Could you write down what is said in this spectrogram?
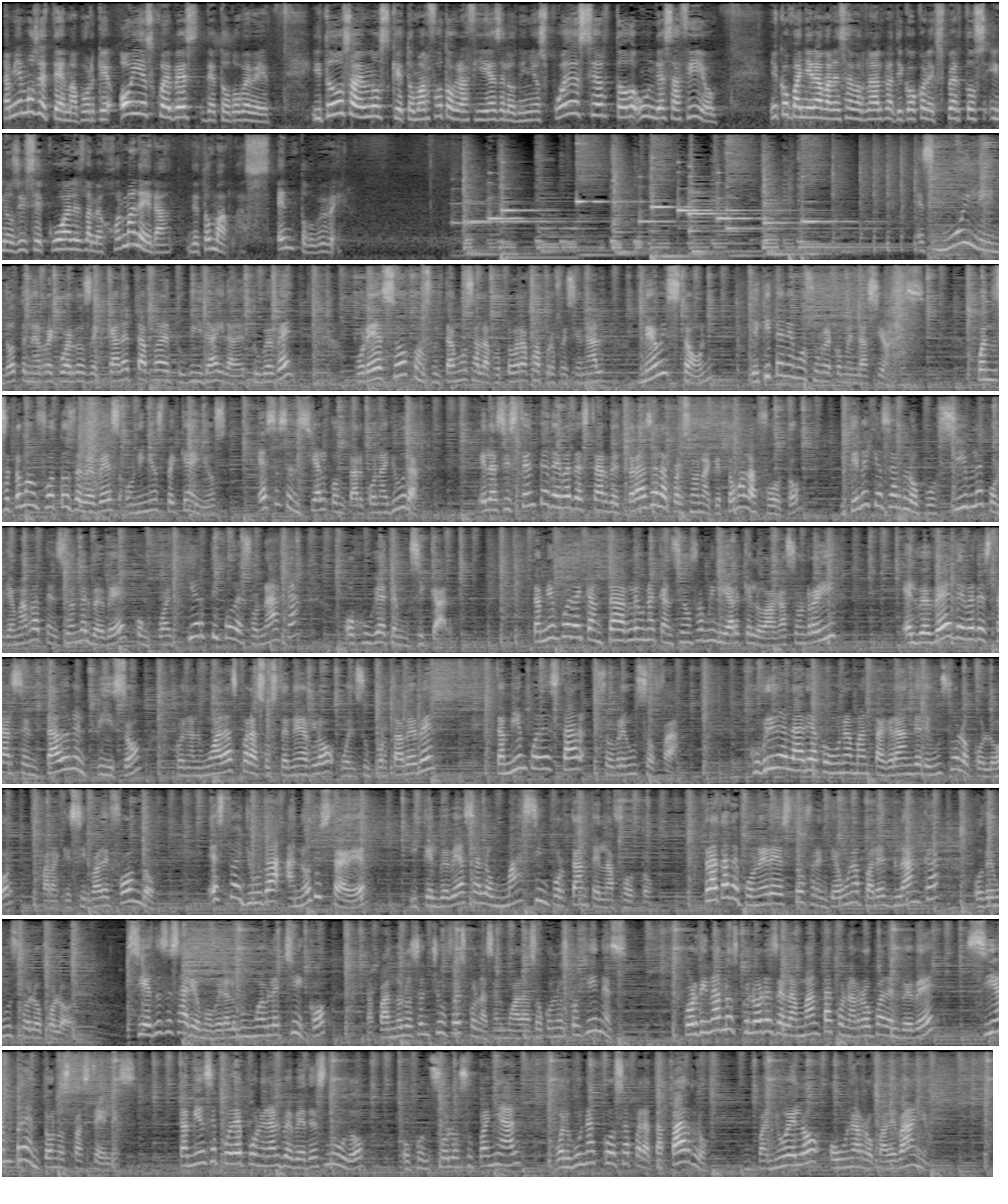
Cambiemos de tema porque hoy es jueves de todo bebé y todos sabemos que tomar fotografías de los niños puede ser todo un desafío. Mi compañera Vanessa Bernal platicó con expertos y nos dice cuál es la mejor manera de tomarlas en todo bebé. Es muy lindo tener recuerdos de cada etapa de tu vida y la de tu bebé. Por eso consultamos a la fotógrafa profesional Mary Stone y aquí tenemos sus recomendaciones. Cuando se toman fotos de bebés o niños pequeños, es esencial contar con ayuda. El asistente debe de estar detrás de la persona que toma la foto y tiene que hacer lo posible por llamar la atención del bebé con cualquier tipo de sonaja o juguete musical. También puede cantarle una canción familiar que lo haga sonreír. El bebé debe de estar sentado en el piso con almohadas para sostenerlo o en su portabebé. También puede estar sobre un sofá. Cubrir el área con una manta grande de un solo color para que sirva de fondo. Esto ayuda a no distraer y que el bebé sea lo más importante en la foto. Trata de poner esto frente a una pared blanca o de un solo color. Si es necesario mover algún mueble chico, tapando los enchufes con las almohadas o con los cojines. Coordinar los colores de la manta con la ropa del bebé, siempre en tonos pasteles. También se puede poner al bebé desnudo o con solo su pañal o alguna cosa para taparlo pañuelo o una ropa de baño.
